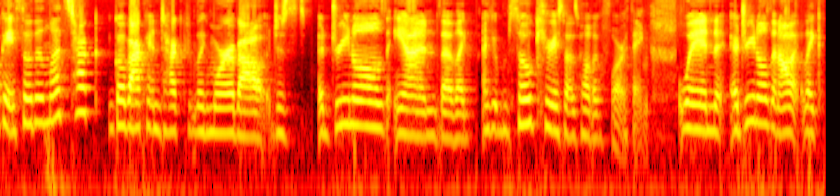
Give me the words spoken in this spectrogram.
Okay, so then let's talk. Go back and talk like more about just adrenals and the like. I'm so curious about this pelvic floor thing. When adrenals and all like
